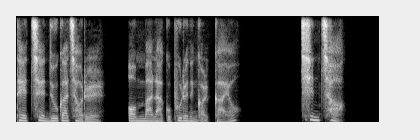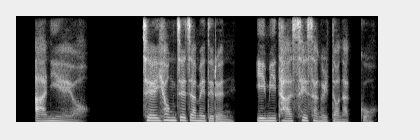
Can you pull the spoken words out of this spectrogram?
대체 누가 저를 엄마라고 부르는 걸까요? 친척. 아니에요. 제 형제자매들은 이미 다 세상을 떠났고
